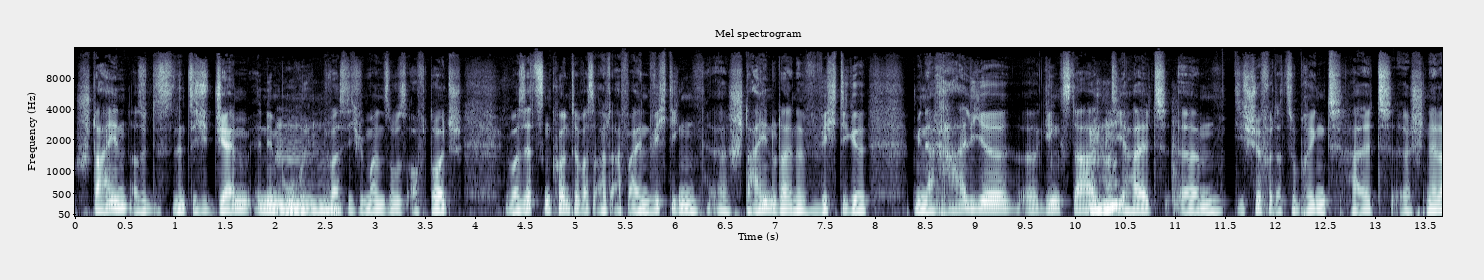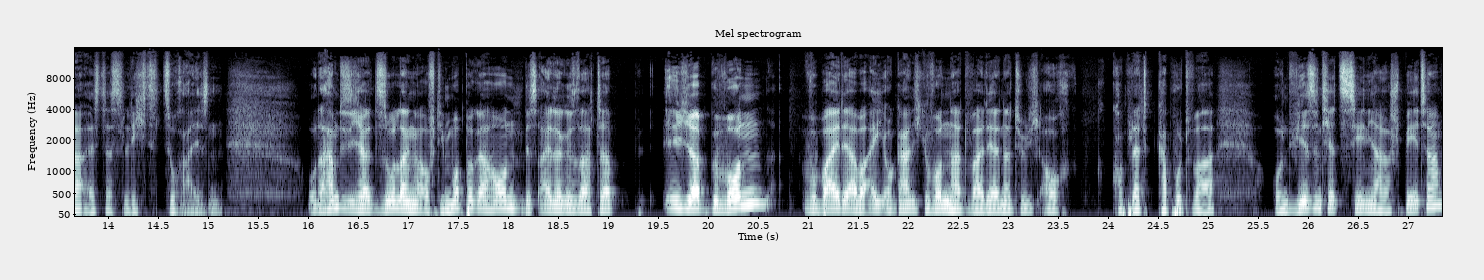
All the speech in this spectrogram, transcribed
Stein, also das nennt sich Gem in dem Buch, mhm. ich weiß nicht, wie man so es auf Deutsch übersetzen könnte, was halt auf einen wichtigen äh, Stein oder eine wichtige Mineralie äh, ging es da, mhm. die halt ähm, die Schiffe dazu bringt, halt äh, schneller als das Licht zu reisen. Und da haben die sich halt so lange auf die Moppe gehauen, bis einer gesagt hat, ich habe gewonnen, wobei der aber eigentlich auch gar nicht gewonnen hat, weil der natürlich auch komplett kaputt war. Und wir sind jetzt zehn Jahre später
